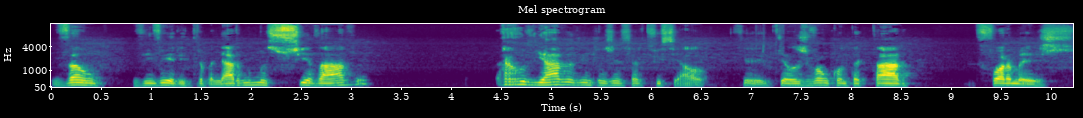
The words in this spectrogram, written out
vão viver e trabalhar numa sociedade rodeada de inteligência artificial, que, que eles vão contactar de formas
